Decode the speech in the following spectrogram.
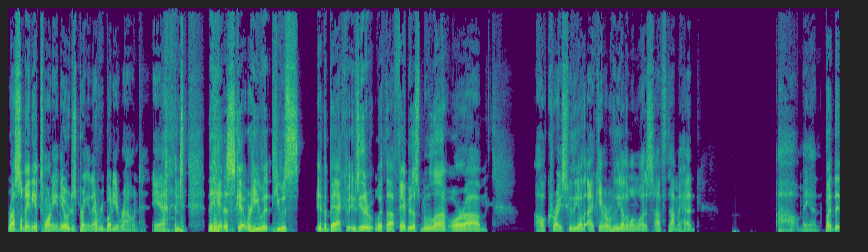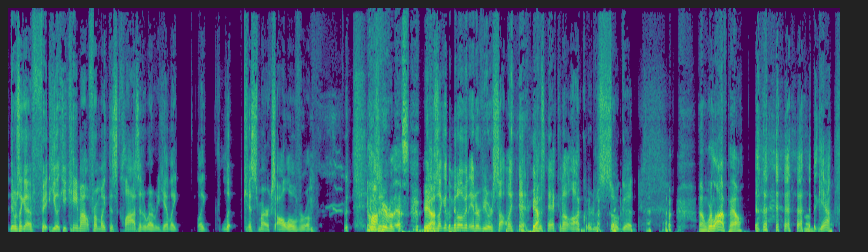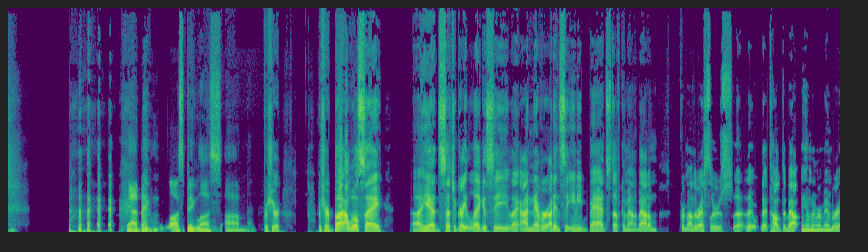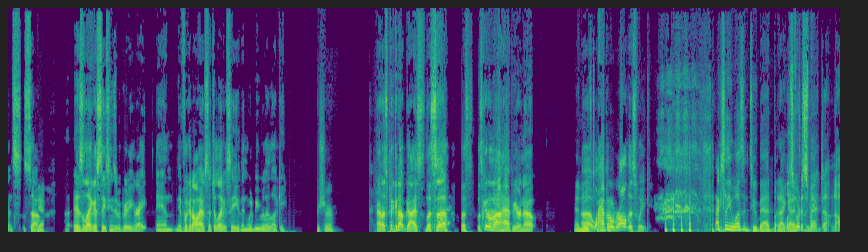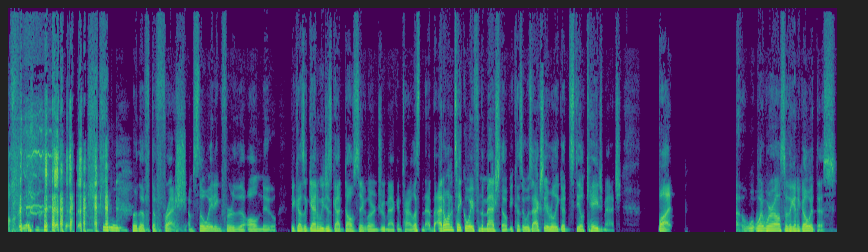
WrestleMania 20, and they were just bringing everybody around, and they had a skit where he was he was in the back. It was either with uh, Fabulous Moolah or um, oh Christ, who the other? I can't remember who the other one was off the top of my head. Oh man, but th- there was like a he like he came out from like this closet or whatever. He had like like lip kiss marks all over him. oh, I remember this. Yeah. It was like in the middle of an interview or something like that. He yeah. was acting all awkward. It was so good. Uh, we're live, pal. yeah. yeah, big, big, loss, big loss. Um, for sure, for sure. But I will say, uh, he had such a great legacy. Like I never, I didn't see any bad stuff come out about him from other wrestlers uh, that that talked about him in remembrance. So. Yeah uh, his legacy seems to be pretty great. And if we could all have such a legacy, then we'd be really lucky. For sure. All right, let's pick it up, guys. Let's uh let's let's get on a happier note. And uh, what happened overall this week? Actually, it wasn't too bad, but I got to go to SmackDown. No, for the the fresh. I'm still waiting for the all new because again, we just got Dolph Ziggler and Drew McIntyre. Listen, I don't want to take away from the match though because it was actually a really good steel cage match, but what where else are they going to go with this?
